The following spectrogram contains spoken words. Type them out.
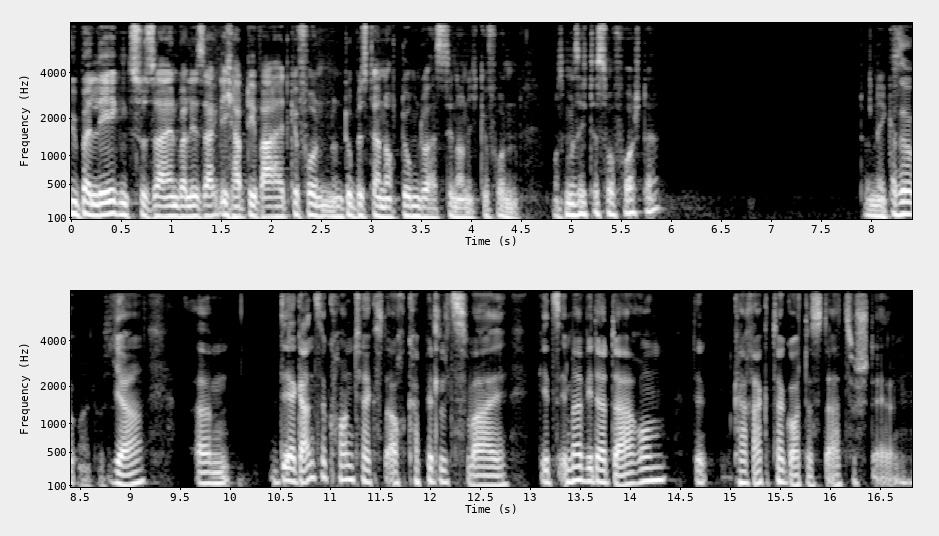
überlegen zu sein, weil ihr sagt, ich habe die Wahrheit gefunden und du bist ja noch dumm, du hast sie noch nicht gefunden. Muss man sich das so vorstellen? Du nix, also, Markus. Ja, ähm, der ganze Kontext, auch Kapitel 2, geht es immer wieder darum, den Charakter Gottes darzustellen.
